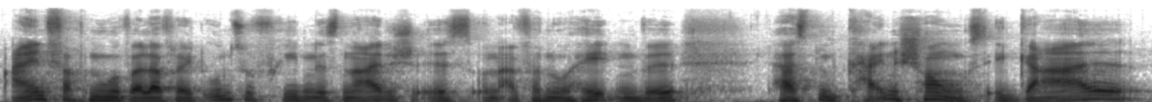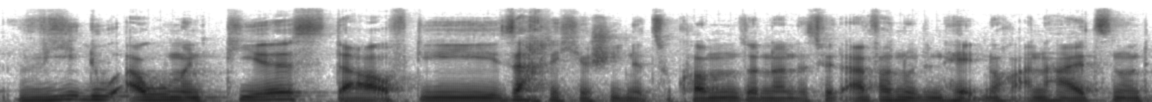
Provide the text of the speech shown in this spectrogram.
einfach nur, weil er vielleicht unzufrieden ist, neidisch ist und einfach nur haten will, hast du keine Chance, egal wie du argumentierst, da auf die sachliche Schiene zu kommen, sondern es wird einfach nur den Hate noch anheizen und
